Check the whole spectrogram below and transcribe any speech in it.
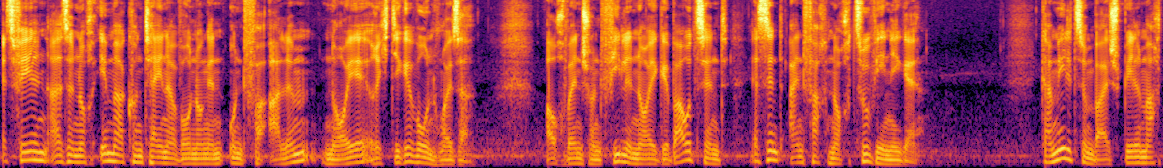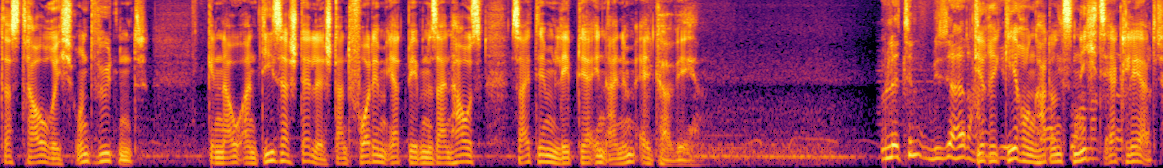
Es fehlen also noch immer Containerwohnungen und vor allem neue, richtige Wohnhäuser. Auch wenn schon viele neu gebaut sind, es sind einfach noch zu wenige. Camille zum Beispiel macht das traurig und wütend. Genau an dieser Stelle stand vor dem Erdbeben sein Haus, seitdem lebt er in einem LKW. Die Regierung hat uns nichts erklärt.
